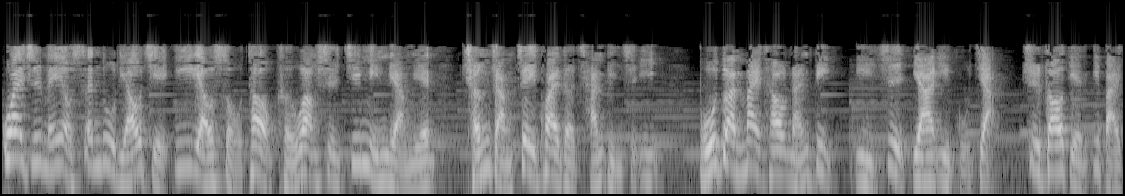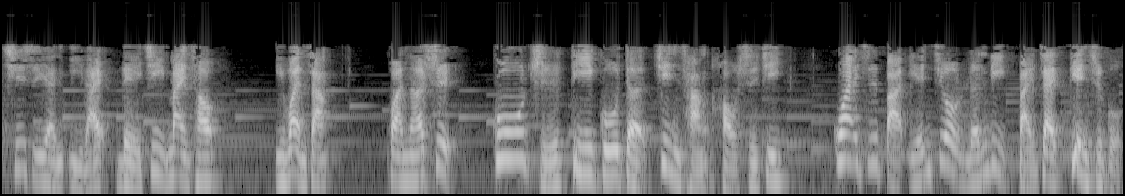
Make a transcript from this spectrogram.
外资没有深入了解医疗手套，可望是今明两年成长最快的产品之一。不断卖超南帝，以致压抑股价，至高点一百七十元以来累计卖超一万张，反而是估值低估的进场好时机。外资把研究能力摆在电子股，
